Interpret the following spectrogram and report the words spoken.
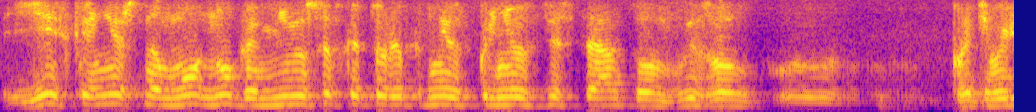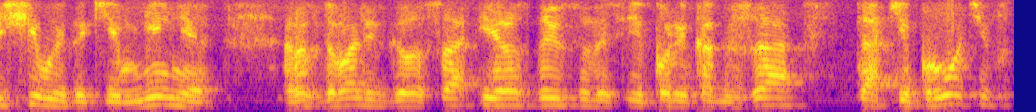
Есть, конечно, много минусов, которые принес, принес дистант. Он вызвал э, противоречивые такие мнения, раздавались голоса и раздаются до сей поры как за, так и против.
